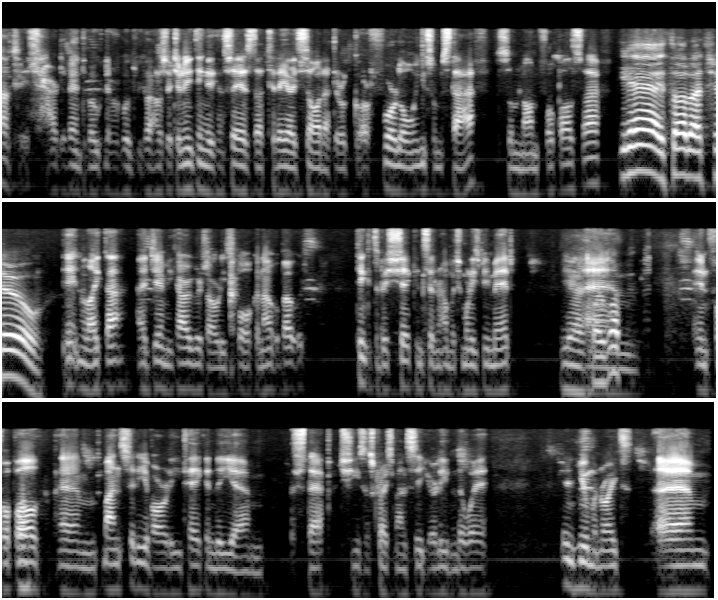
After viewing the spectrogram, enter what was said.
It's hard to vent about Liverpool to be honest with you. The only thing I can say is that today I saw that they're are furloughing some staff, some non-football staff. Yeah, I saw that too. Didn't like that. Uh, Jamie Carragher's already spoken out about it. I think it's a bit shit considering how much money's been made. Yeah. Um, in football. Um, Man City have already taken the um, step. Jesus Christ, Man City are leading the way in human rights, um,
